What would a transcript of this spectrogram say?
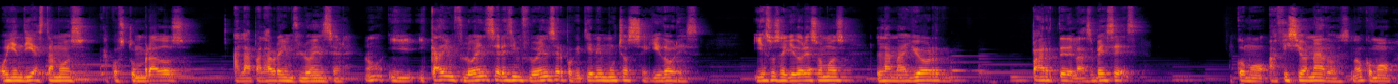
Hoy en día estamos acostumbrados a la palabra influencer, ¿no? Y, y cada influencer es influencer porque tiene muchos seguidores. Y esos seguidores somos la mayor parte de las veces como aficionados, ¿no? Como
